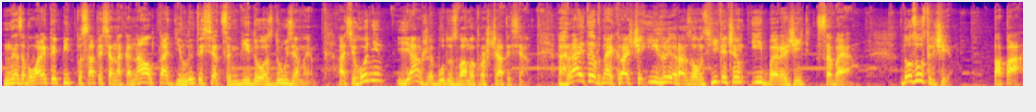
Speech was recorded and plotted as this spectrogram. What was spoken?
не забувайте підписатися на канал та ділитися цим відео з друзями. А сьогодні я вже буду з вами прощатися. Грайте в найкращі ігри разом з Гікачем і бережіть себе. До зустрічі, Па-па!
